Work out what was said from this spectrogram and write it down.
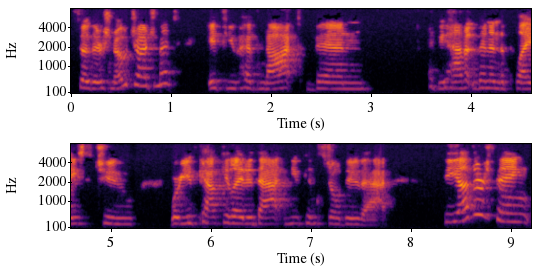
So there's no judgment. If you have not been, if you haven't been in the place to where you've calculated that, you can still do that. The other thing,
